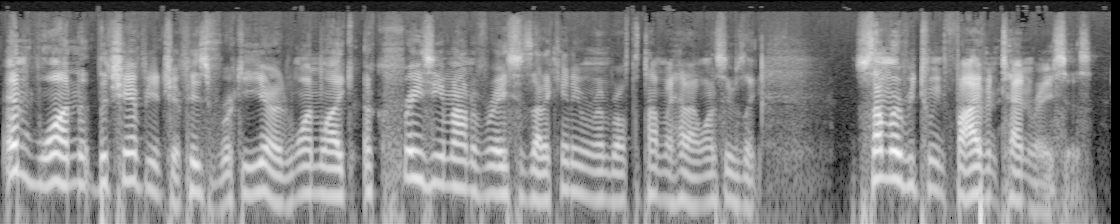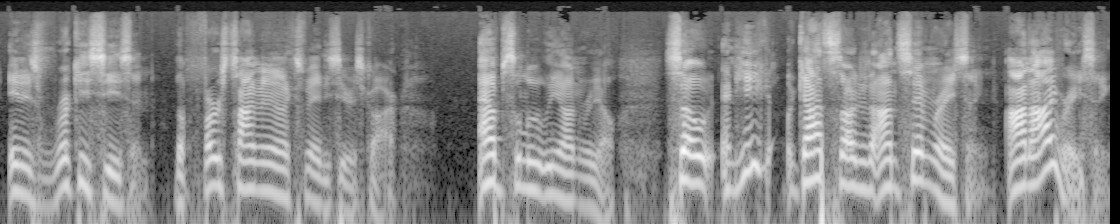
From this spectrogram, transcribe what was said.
and won the championship his rookie year. And won like a crazy amount of races that I can't even remember off the top of my head. I want to say it was like somewhere between five and ten races in his rookie season the first time in an Xfinity Series car. Absolutely unreal. So, and he got started on sim racing, on iRacing,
